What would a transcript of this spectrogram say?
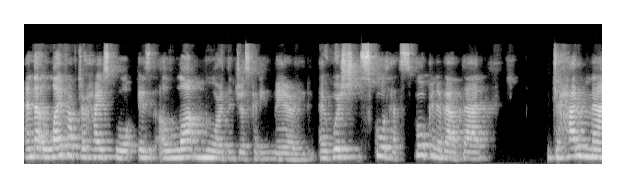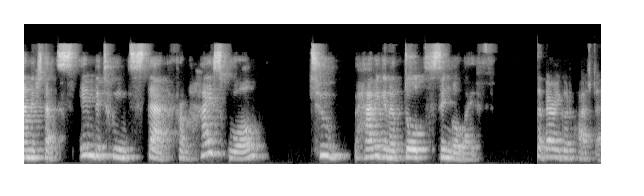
And that life after high school is a lot more than just getting married. I wish schools had spoken about that how to manage that in between step from high school to having an adult single life? It's a very good question.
